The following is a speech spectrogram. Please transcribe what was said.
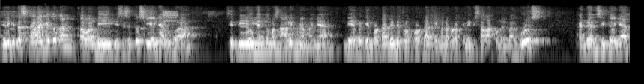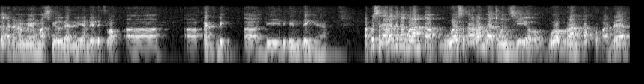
jadi kita sekarang itu kan kalau di bisnis itu CEO-nya gue CPO-nya itu Mas Alim namanya. Dia bikin produk dia develop produk gimana produk ini bisa laku dan bagus. And then CTO-nya ada, ada namanya Mas Wildan ini yang dia develop uh, uh, tech di, uh, di, di bimbing ya tapi sekarang kita berangkap gue sekarang nggak cuma CEO gue berangkap kepada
